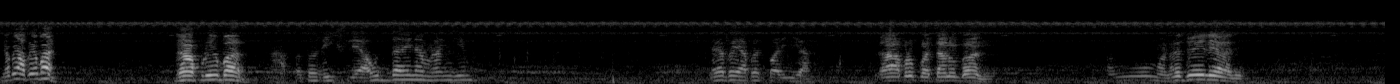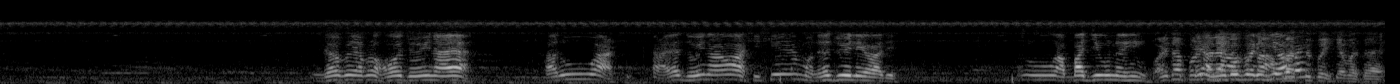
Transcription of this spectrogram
હવે આપણે બંધ જા આપણું બંધ તો રિક્સ લે આવું જ નહીં ને હમણાં જેમ એ ભાઈ આપણે પડી ગયા આપણું પચાનું બંધ. મને જોઈ લેવાની દે ભાઈ આપણે હો જોઈને આયા સારું તારે જોઈને આવો આશીષે મને જોઈ લેવા દે સારું આબા જેવું નહીં. પડી તો પડી એ અમે તો પડી ગયા પૈસા બચાય.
